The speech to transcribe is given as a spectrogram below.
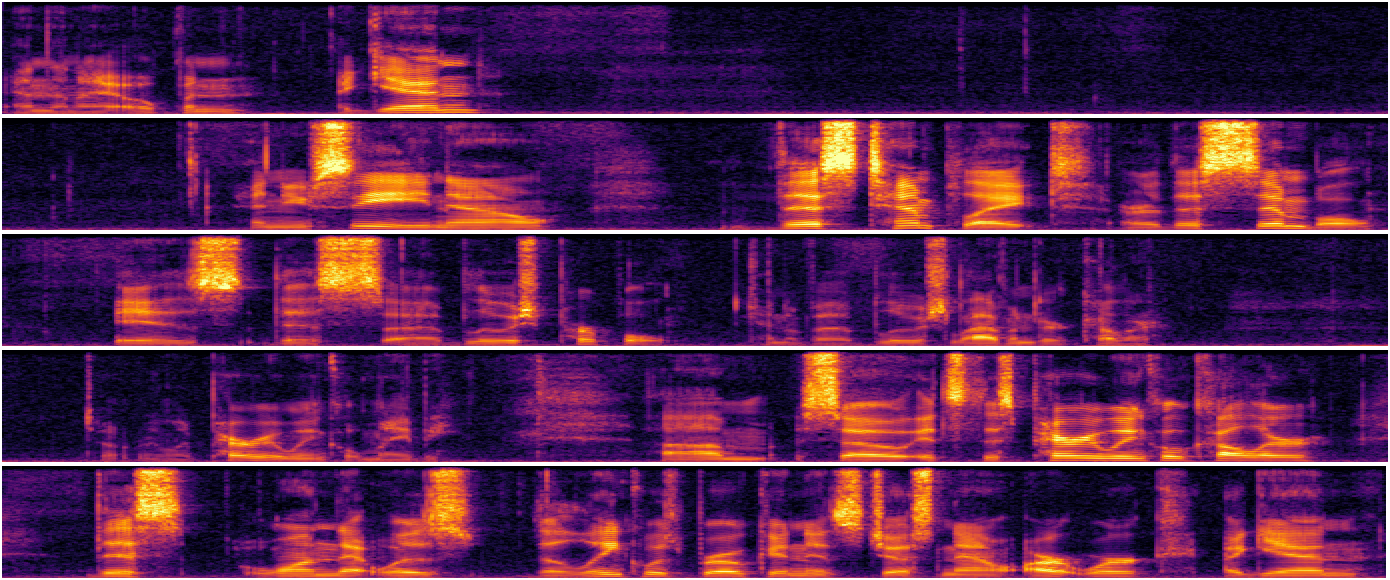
And then I open again. And you see now this template or this symbol is this uh, bluish purple kind of a bluish lavender color. Don't really periwinkle maybe um, so it's this periwinkle color. This one that was the link was broken. It's just now artwork again.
